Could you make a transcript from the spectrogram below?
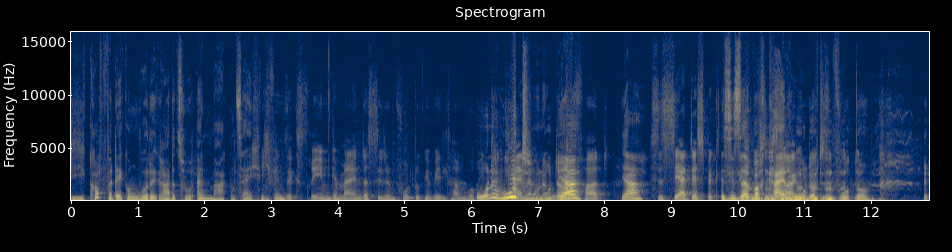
Die Kopfbedeckung wurde geradezu ein Markenzeichen. Ich finde es extrem gemein, dass sie den Foto gewählt haben, wo Ohne Rita Hut. keinen Ohne Hut Hut. Ja. auf hat. ja, Es ist sehr despektierlich. es ist einfach kein sagen. Hut auf diesem Foto.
